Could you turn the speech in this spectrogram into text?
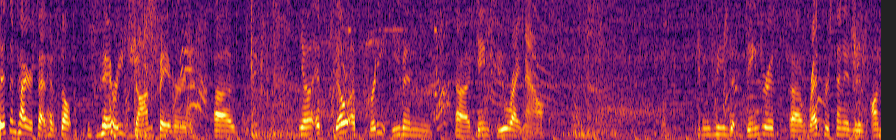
this entire set has felt very John favored, uh, you know, it's still a pretty even uh, game two right now. Getting these dangerous uh, red percentages on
